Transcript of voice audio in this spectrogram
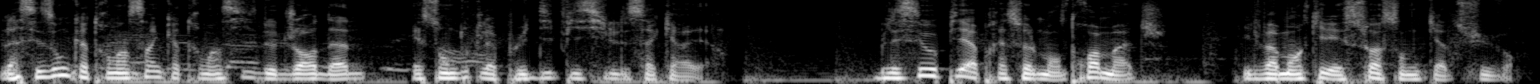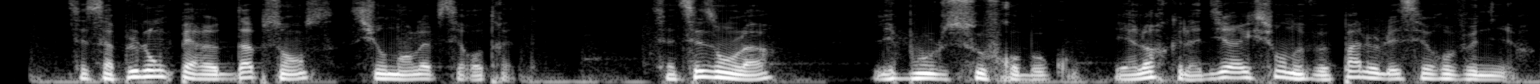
La saison 85-86 de Jordan est sans doute la plus difficile de sa carrière. Blessé au pied après seulement 3 matchs, il va manquer les 64 suivants. C'est sa plus longue période d'absence si on enlève ses retraites. Cette saison-là, les Bulls souffrent beaucoup. Et alors que la direction ne veut pas le laisser revenir,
